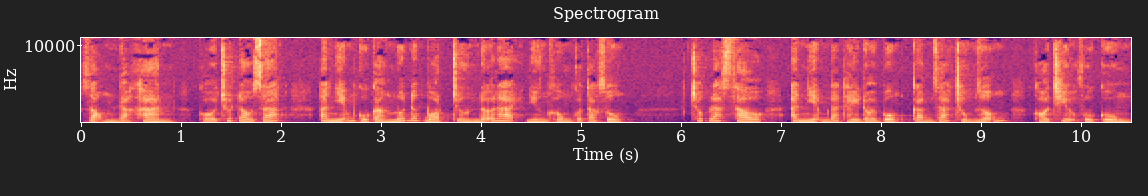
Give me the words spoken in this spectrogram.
giọng đã khàn, có chút đau rát, An nhiễm cố gắng nuốt nước bọt trốn đỡ lại nhưng không có tác dụng. Chốc lát sau, An nhiễm đã thấy đói bụng, cảm giác trống rỗng, khó chịu vô cùng.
